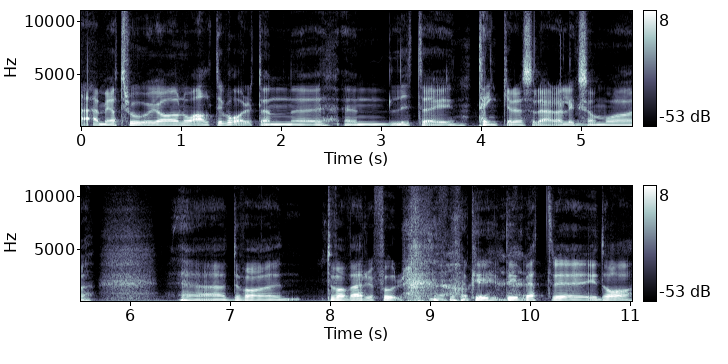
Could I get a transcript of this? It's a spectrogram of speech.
Nej, men jag tror jag har nog alltid varit en, eh, en lite tänkare sådär liksom. Och, eh, det var det var värre förr. Ja, okay. det, det, är bättre idag.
